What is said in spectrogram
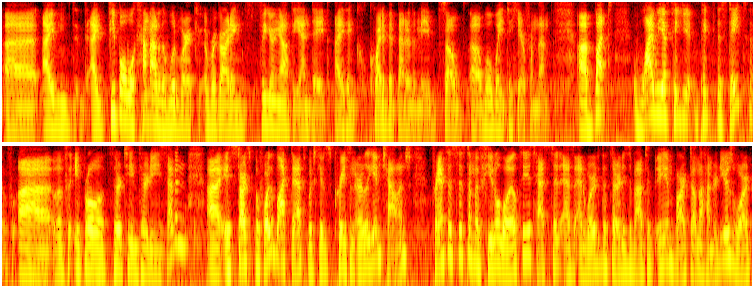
uh, I, I people will come out of the woodwork regarding figuring out the end date. I think quite a bit better than me. So uh, we'll wait to hear from them. Uh, but why we have picked, picked this date of April 1337? it starts before the Black Death, which gives creates an early game challenge. France's system of feudal loyalty is tested as Edward III is about to be embarked on the Hundred Years' War.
